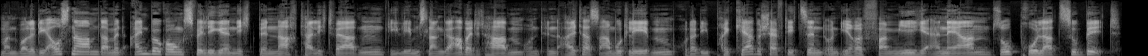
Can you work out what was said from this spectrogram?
Man wolle die Ausnahmen, damit Einbürgerungswillige nicht benachteiligt werden, die lebenslang gearbeitet haben und in Altersarmut leben oder die prekär beschäftigt sind und ihre Familie ernähren, so Polat zu Bild.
